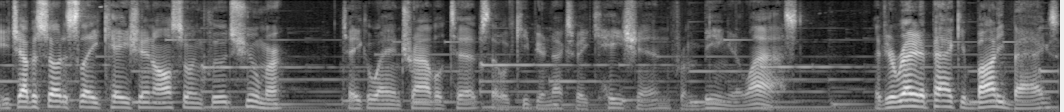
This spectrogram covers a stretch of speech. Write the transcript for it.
Each episode of Slaycation also includes humor, takeaway, and travel tips that will keep your next vacation from being your last. If you're ready to pack your body bags,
